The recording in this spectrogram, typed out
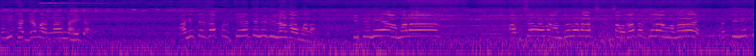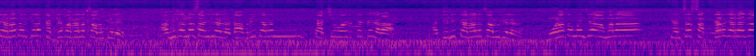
तुम्ही खड्डे भरणार नाही काय? आणि त्याचा प्रत्यय त्यांनी दिलाच आम्हाला की त्याने आम्हाला आमचं आंदोलन आज चौदा तारखेला होणार आहे तर तिने तेरा तारखेला खड्डे भरायला चालू केले. आम्ही त्यांना सांगितलेलं डांबरीकरण पॅची वर्क करा. आणि त्यांनी करायला चालू केलेलं. मुळात म्हणजे आम्हाला त्यांचा सत्कार करायचा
